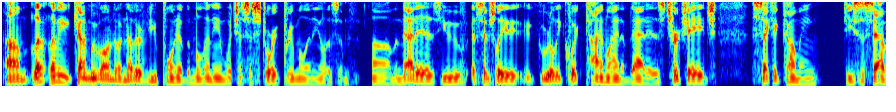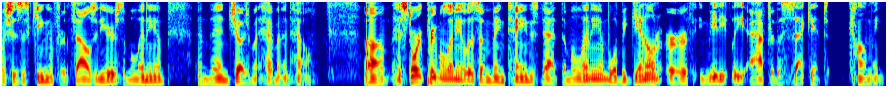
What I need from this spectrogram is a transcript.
um, let, let me kind of move on to another viewpoint of the millennium, which is historic premillennialism, um, and that is you essentially really quick timeline of that is church age, second coming. Jesus establishes his kingdom for a thousand years, the millennium, and then judgment, heaven, and hell. Um, historic premillennialism maintains that the millennium will begin on earth immediately after the second coming.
